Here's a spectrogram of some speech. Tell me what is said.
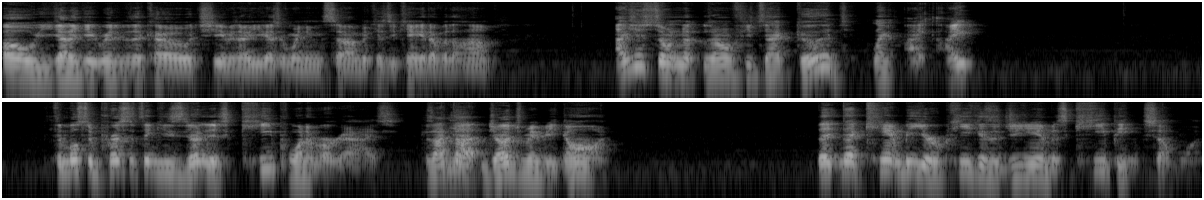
Oh, you got to get rid of the coach, even though you guys are winning some because you can't get over the hump. I just don't know, know if he's that good. Like I, I, the most impressive thing he's done is keep one of our guys because I yeah. thought Judge may be gone. That, that can't be your peak as a GM is keeping someone,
